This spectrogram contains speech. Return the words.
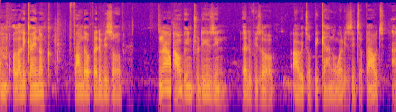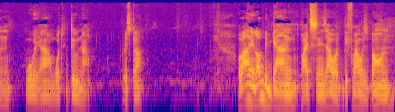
I'm Olalika Enoch, founder of Edivisorb. Now I'll be introducing Edivisorb, our topic and what is it about, and who we are and what we do now. Praise God. Well, it all began right since I was before I was born,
